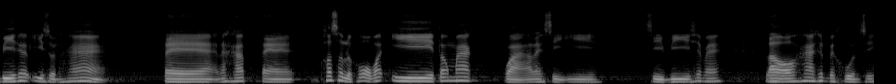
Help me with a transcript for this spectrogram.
b เท่ากับ e ส่วน 5 แต่นะครับแต่ข้อสรุปเขาบอกว่า e ต้องมากกว่าอะไร 4e 4b ใช่ไหม เราเอา 5 ขึ้นไปคูณสิ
